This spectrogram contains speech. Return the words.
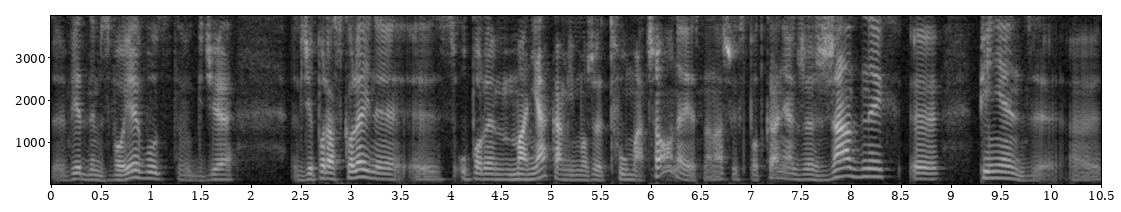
w jednym z województw, gdzie gdzie po raz kolejny y, z uporem maniaka, mimo że tłumaczone jest na naszych spotkaniach, że żadnych y, pieniędzy, y,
